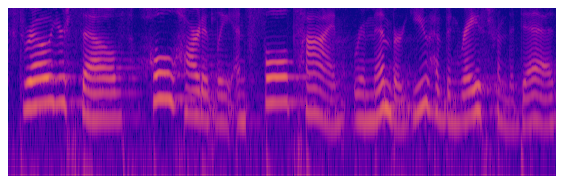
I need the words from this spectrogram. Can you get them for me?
Throw yourselves wholeheartedly and full time, remember, you have been raised from the dead,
